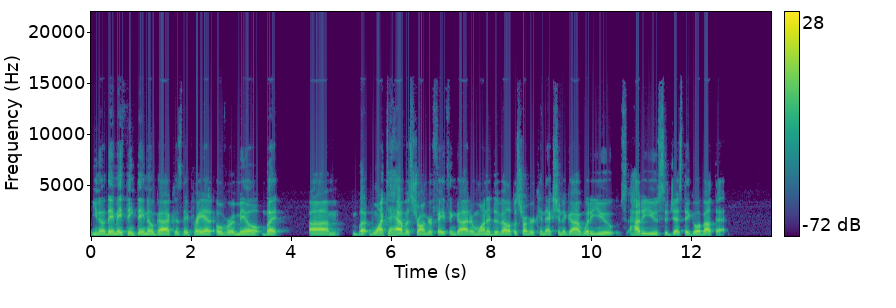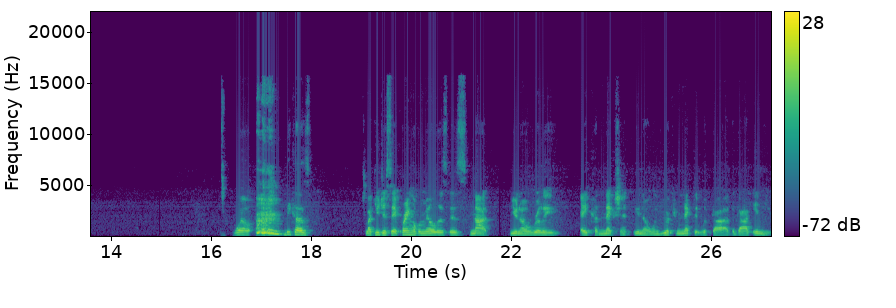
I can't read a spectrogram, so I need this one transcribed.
you know, they may think they know God because they pray at over a meal, but um, but want to have a stronger faith in God and want to develop a stronger connection to God. What do you? How do you suggest they go about that? Well, because like you just said, praying over meal is is not, you know, really a connection. You know, when you're connected with God, the God in you,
